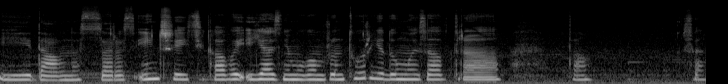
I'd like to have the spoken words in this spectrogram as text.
І да, у нас зараз інший цікавий. І я зніму вам рунтур, я думаю, завтра. Так, все.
